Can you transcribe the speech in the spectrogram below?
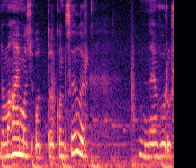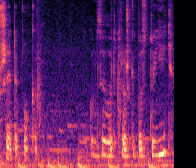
намагаємось от консилер не ворушити поки. Консилер трошки постоїть,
